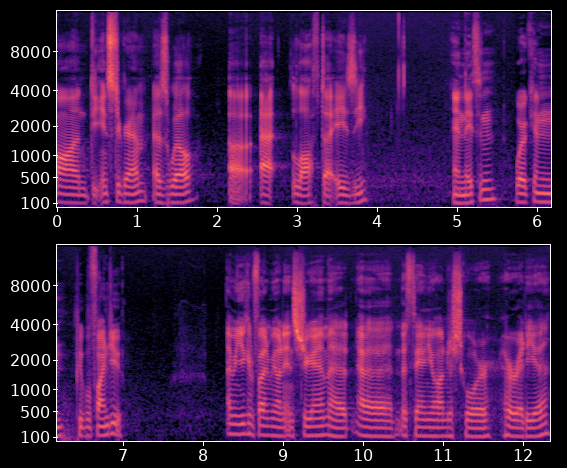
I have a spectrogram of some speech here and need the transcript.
on the Instagram as well uh, at loft.az. And Nathan, where can people find you? I mean, you can find me on Instagram at uh, Nathaniel underscore Heredia.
